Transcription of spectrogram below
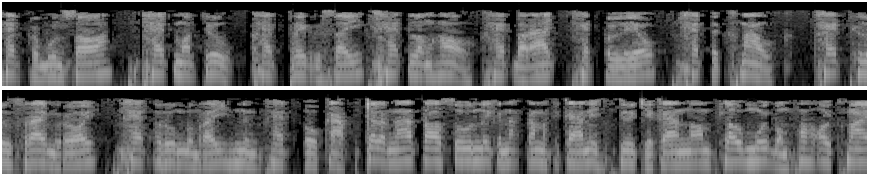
ខេត្តក្របួនស ខេត្តមាត់ជ្រូក ខេត្តព្រែកឫស្សី ខេត្តឡុងហោ ខេត្តបារាច ខេត្តពលាវ ខេត្តទឹកខ្មៅ ខេត្តភ្លឺស្រែ100ខេត្តរូងដំរី និងខេត្តអូកាប់ចលនាតស៊ូនៃគណៈកម្មាធិការនេះគឺជាការនាំផ្លូវមួយបំផុសឲ្យខ្មែរ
